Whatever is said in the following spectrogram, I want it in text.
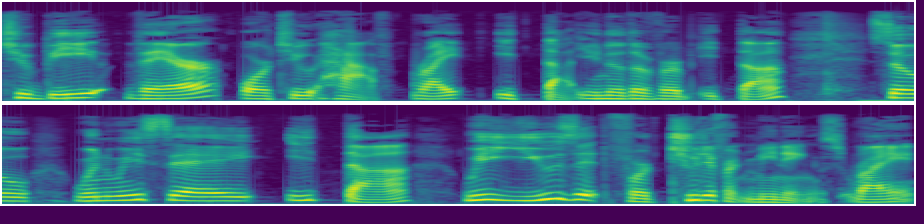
To be there or to have, right? 있다. You know the verb 있다. So when we say 있다, we use it for two different meanings, right?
